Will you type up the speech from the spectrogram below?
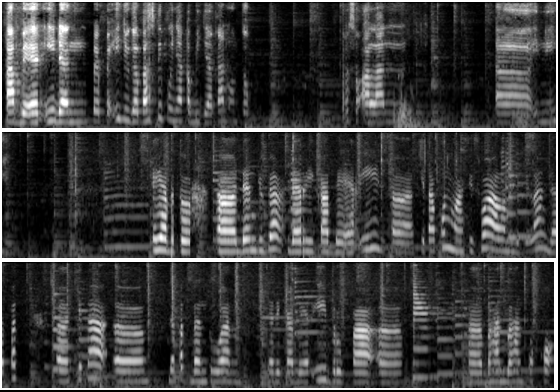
KBRI dan PPI juga pasti punya kebijakan untuk persoalan uh, ini Iya betul. Uh, dan juga dari KBRI uh, kita pun mahasiswa alhamdulillah dapat uh, kita uh, dapat bantuan dari KBRI berupa bahan-bahan uh, uh, pokok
